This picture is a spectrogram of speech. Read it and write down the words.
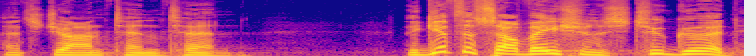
That's John 10:10. 10, 10. The gift of salvation is too good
